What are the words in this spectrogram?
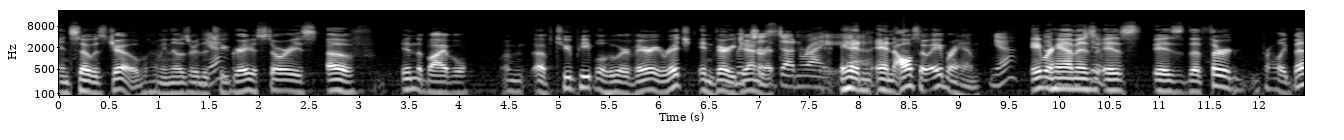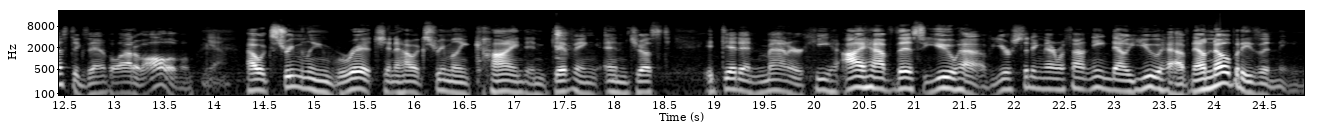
and so was Job. I mean, those are the Yeah. two greatest stories of in the Bible um, of two people who are very rich and very Rich generous. is done right. and yeah. and also Abraham. yeah. Abraham is too. is is the third probably best example out of all of them. Yeah. How extremely rich and how extremely kind and giving and just it didn't matter. He I have this, you have. You're sitting there without need. Now you have. Now nobody's in need.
